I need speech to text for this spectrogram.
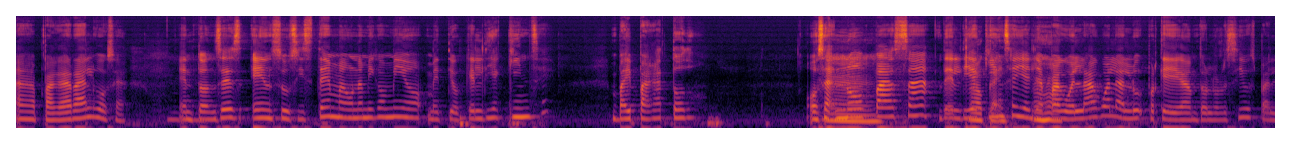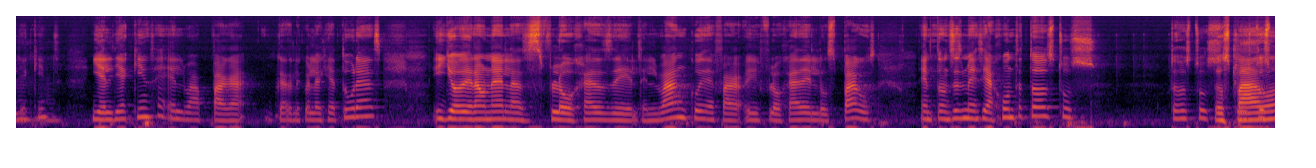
a pagar algo, o sea. Entonces, en su sistema, un amigo mío metió que el día 15 va y paga todo. O sea, no mm. pasa del día 15 y él ya pagó el agua, la luz, porque llegan todos los recibos para el día 15. Y el día 15 él va a pagar colegiaturas. Y yo era una de las flojas del banco y, de y floja de los pagos. Entonces me decía, junta todos tus todos tus, pagos,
